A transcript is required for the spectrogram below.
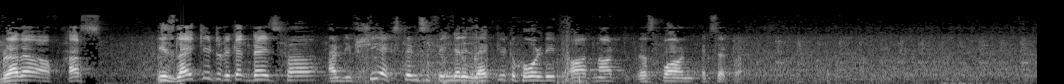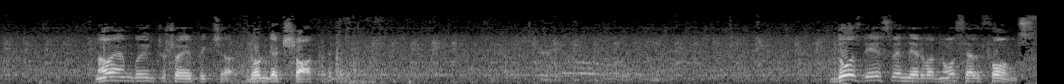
brother of hers is likely to recognize her and if she extends a finger is likely to hold it or not respond etc now i am going to show a picture. Don't get shocked. Those days when there were no cell phones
